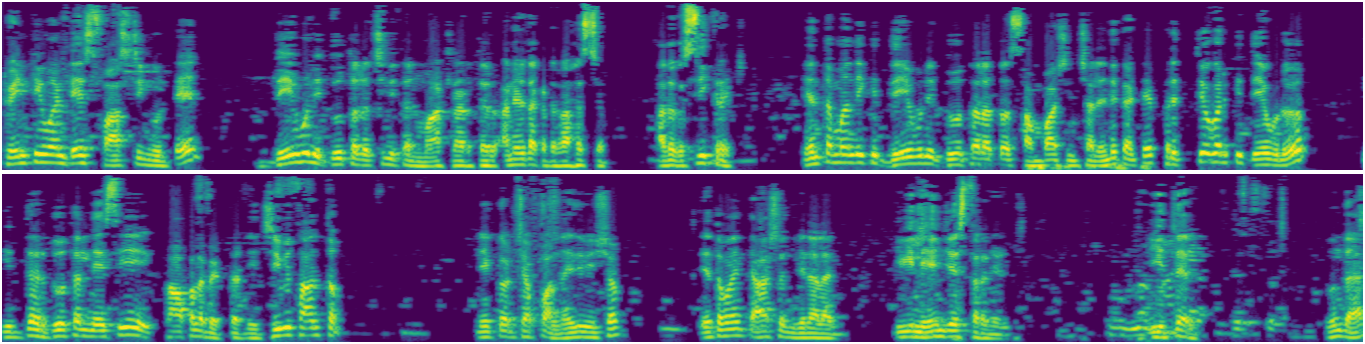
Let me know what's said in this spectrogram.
ట్వంటీ వన్ డేస్ ఫాస్టింగ్ ఉంటే దేవుని దూతలు వచ్చి నీతో మాట్లాడతారు అనేది అక్కడ రహస్యం. అదొక సీక్రెట్. ఎంతమందికి దేవుని దూతలతో సంభాషించాలి? ఎందుకంటే ప్రతి ఒక్కరికి దేవుడు ఇద్దరు దూతలు నేసి కాపల పెడతాడు నీ జీవితాంతం. నీకు చెప్పాలి ఇది విషయం? ఎంతమందికి ఆశ ఉంది వినాలని? వీళ్ళు ఏం చేస్తారు అనేది ఇద్దరు. ఉందా?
